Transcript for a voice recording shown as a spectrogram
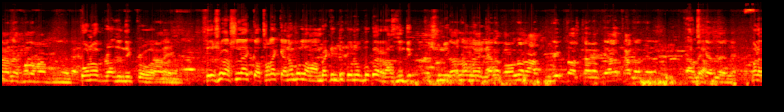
না না কোনো নেই। কোনো রাজনৈতিক প্রভাব নেই। দর্শক আসলে কথাটা কেন বললাম আমরা কিন্তু কোনো প্রকার রাজনৈতিক ইস্যু নিয়ে কথা না বলি না। কোনো রাজনৈতিক দশ টাকা দেওয়া আচ্ছা। মানে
